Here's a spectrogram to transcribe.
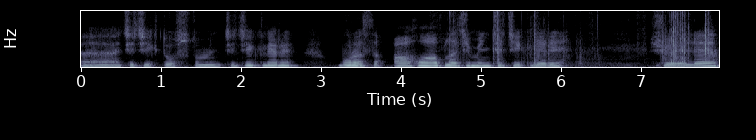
Ee, çiçek dostumun çiçekleri. Burası Ahu ablacımın çiçekleri. Şöyle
